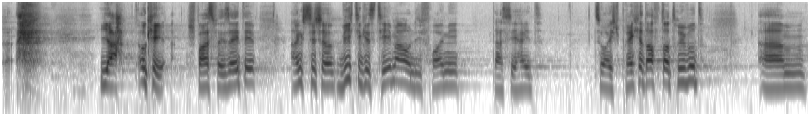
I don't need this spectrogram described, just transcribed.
Äh, ja, okay, Spaß beiseite. Angst ist ein wichtiges Thema und ich freue mich, dass ich heute zu euch sprechen darf darüber. Ähm,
